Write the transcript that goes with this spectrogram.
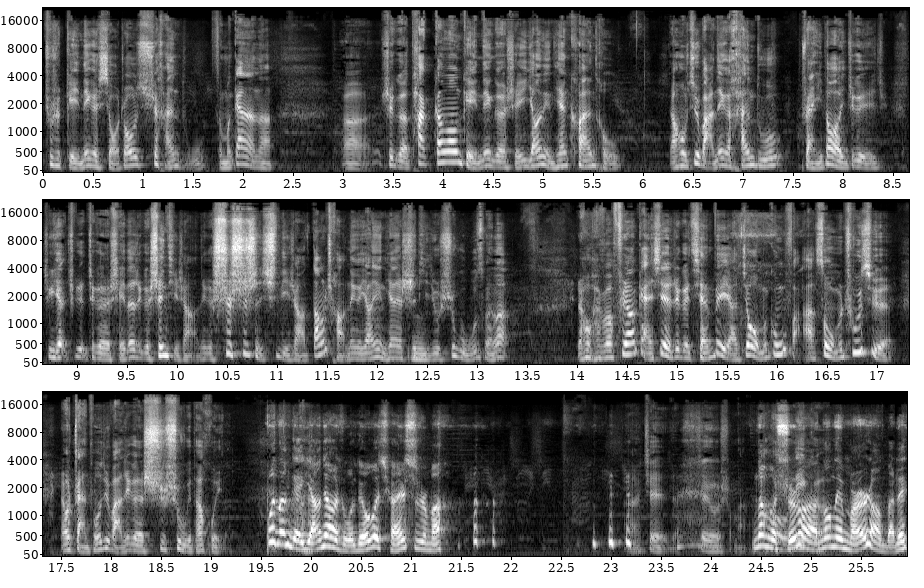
就是给那个小昭驱寒毒，怎么干的呢？呃，这个他刚刚给那个谁杨顶天磕完头，然后就把那个寒毒转移到这个这个这个这个谁的这个身体上，这个尸尸尸尸体上，当场那个杨顶天的尸体就尸骨无存了。然后还说非常感谢这个前辈啊，教我们功法，送我们出去，然后转头就把这个尸尸骨给他毁了不能给杨教主留个全尸吗？啊！这这有什么？弄个石头弄那门上，把这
